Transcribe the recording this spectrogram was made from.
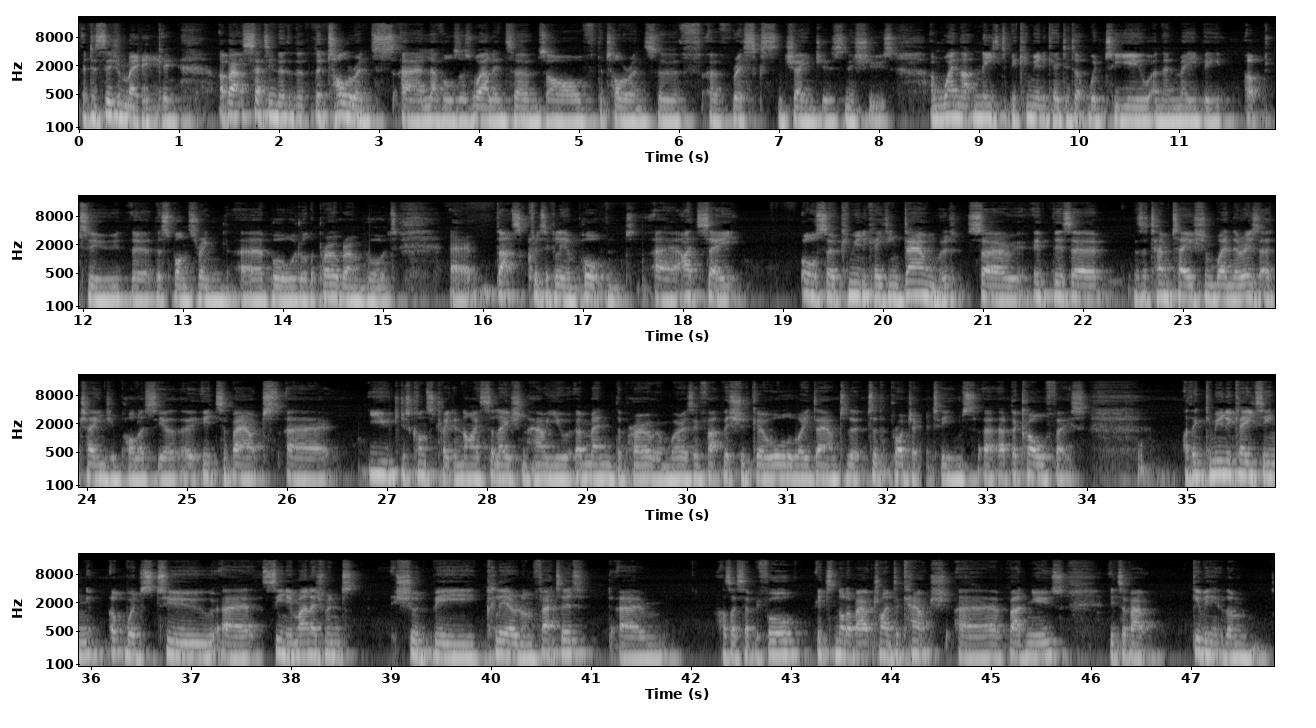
the decision making, about setting the, the, the tolerance uh, levels as well in terms of the tolerance of, of risks and changes and issues, and when that needs to be communicated upward to you and then maybe up to the, the sponsoring uh, board or the program board. Uh, that's critically important. Uh, I'd say also communicating downward. So if there's a there's a temptation when there is a change in policy, uh, it's about uh, you just concentrate in isolation how you amend the program, whereas in fact this should go all the way down to the to the project teams uh, at the coal face. I think communicating upwards to uh, senior management should be clear and unfettered. Um, as I said before, it's not about trying to couch uh, bad news. It's about giving them.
